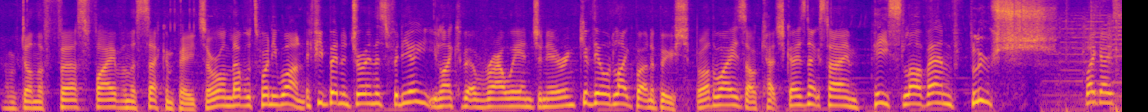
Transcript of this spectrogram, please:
and we've done the first five on the second page, so we're on level 21. If you've been enjoying this video, you like a bit of railway engineering, give the old like button a boost. But otherwise, I'll catch you guys next time. Peace, love, and floosh! Bye, guys.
